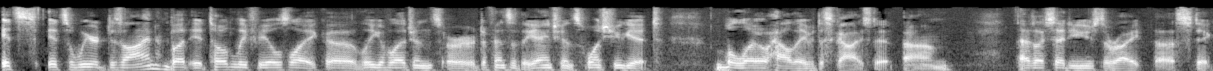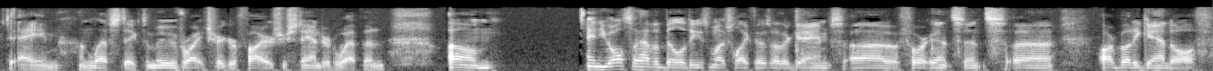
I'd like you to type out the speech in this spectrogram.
it's, it's a weird design, but it totally feels like, uh, League of Legends or Defense of the Ancients once you get below how they've disguised it. Um, as I said, you use the right uh, stick to aim and left stick to move. Right trigger fires your standard weapon. Um, and you also have abilities much like those other games. Uh, for instance, uh, our buddy Gandalf,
